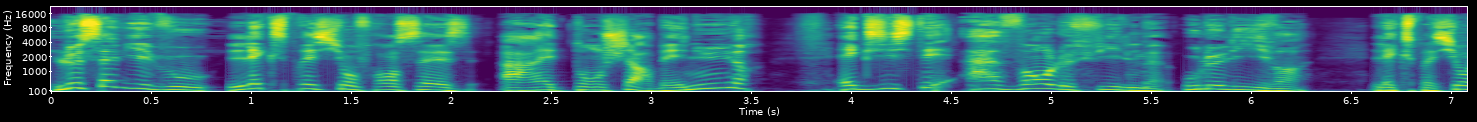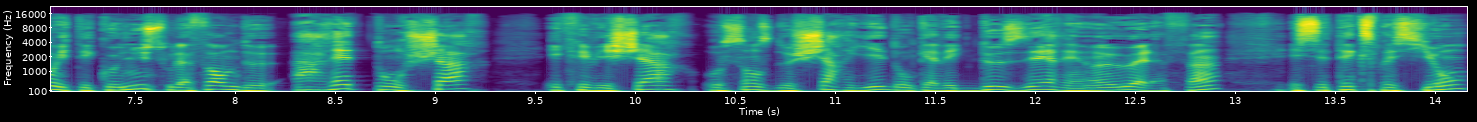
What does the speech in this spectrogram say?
Le saviez-vous, l'expression française arrête ton char baignure existait avant le film ou le livre? L'expression était connue sous la forme de arrête ton char, écrivait char au sens de charrier, donc avec deux R et un E à la fin, et cette expression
